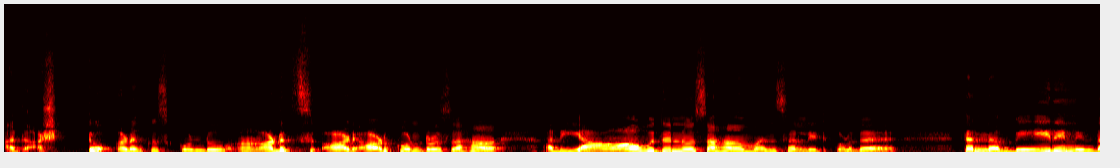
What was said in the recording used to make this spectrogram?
ಅದು ಅಷ್ಟು ಅಣಕಿಸ್ಕೊಂಡು ಆಡಿಸ್, ಆಡ್, ಆಡಿಕೊಂಡ್ರೂ ಸಹ ಅದು ಯಾವುದನ್ನು ಸಹ ಮನಸ್ಸಲ್ಲಿ ಇಟ್ಕೊಳ್ಳದೆ ತನ್ನ ಬೇರಿನಿಂದ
